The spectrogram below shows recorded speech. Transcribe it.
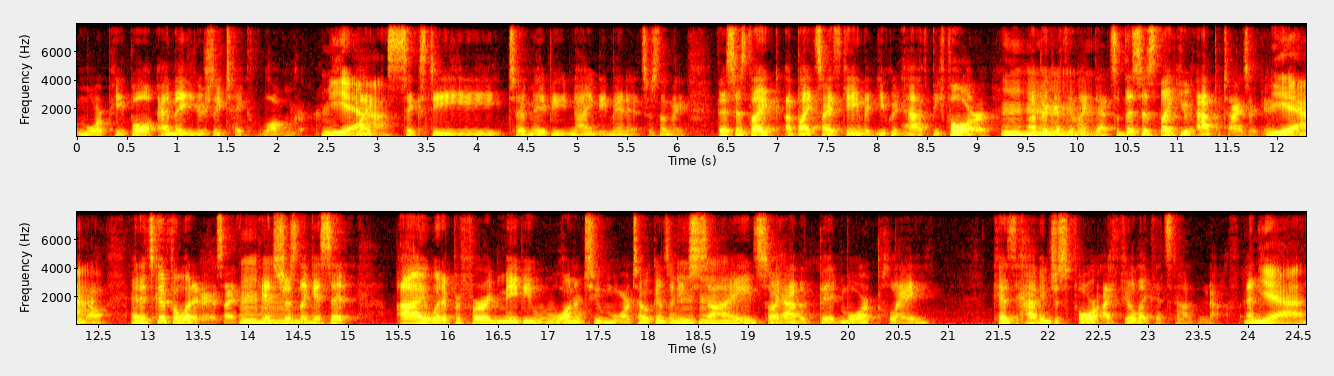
more people, and they usually take longer. Yeah. like sixty to maybe ninety minutes or something. This is like a bite-sized game that you can have before a bigger thing like mm-hmm. that. So this is like your appetizer game. Yeah. you know, and it's good for what it is. I think it's just like mm-hmm. I said. I would have preferred maybe one or two more tokens on each mm-hmm. side, so I have a bit more play. Because having just four, I feel like that's not enough. And yeah.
